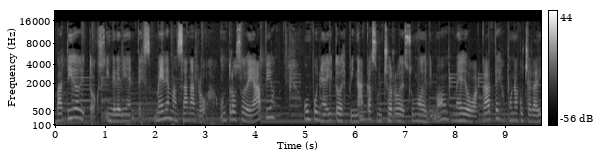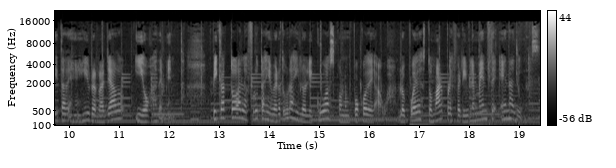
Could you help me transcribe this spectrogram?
Batido detox. Ingredientes: media manzana roja, un trozo de apio, un puñadito de espinacas, un chorro de zumo de limón, medio aguacate, una cucharadita de jengibre rallado y hojas de menta. Pica todas las frutas y verduras y lo licúas con un poco de agua. Lo puedes tomar preferiblemente en ayunas.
